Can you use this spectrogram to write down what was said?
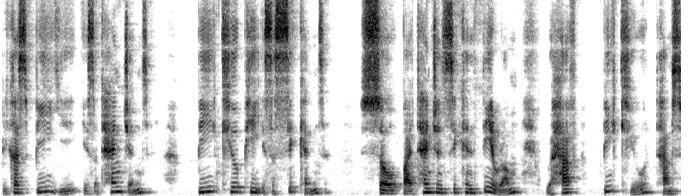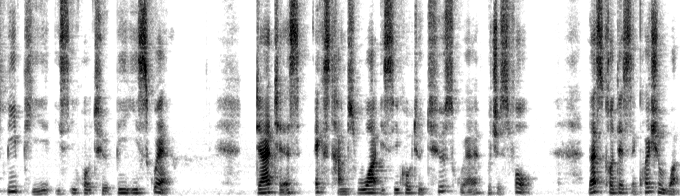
Because BE is a tangent, BQP is a secant, so by tangent secant theorem, we have BQ times BP is equal to BE squared. That is, x times y is equal to 2 squared, which is 4. Let's call this equation 1.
